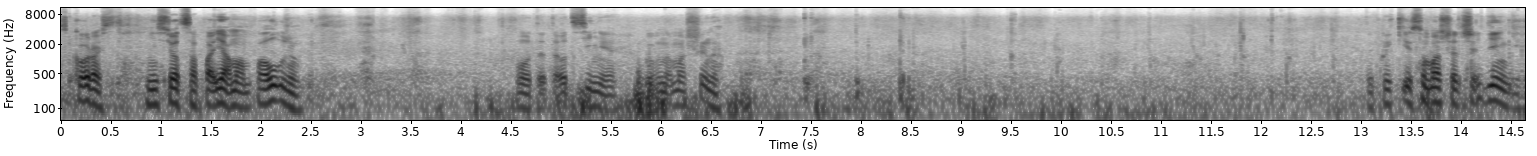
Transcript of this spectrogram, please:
Скорость несется по ямам, по лужам. Вот это вот синяя говномашина. Да какие сумасшедшие деньги.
